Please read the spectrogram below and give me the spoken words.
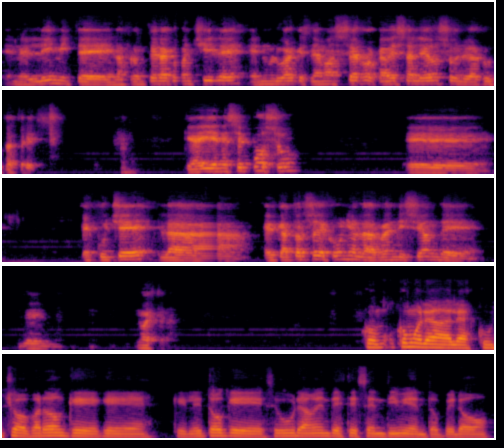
en el límite, en la frontera con Chile, en un lugar que se llama Cerro Cabeza León sobre la Ruta 3. Que ahí en ese pozo eh, escuché el 14 de junio la rendición de, nuestra. ¿Cómo, la, escuchó? Perdón que, le toque seguramente este sentimiento, pero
